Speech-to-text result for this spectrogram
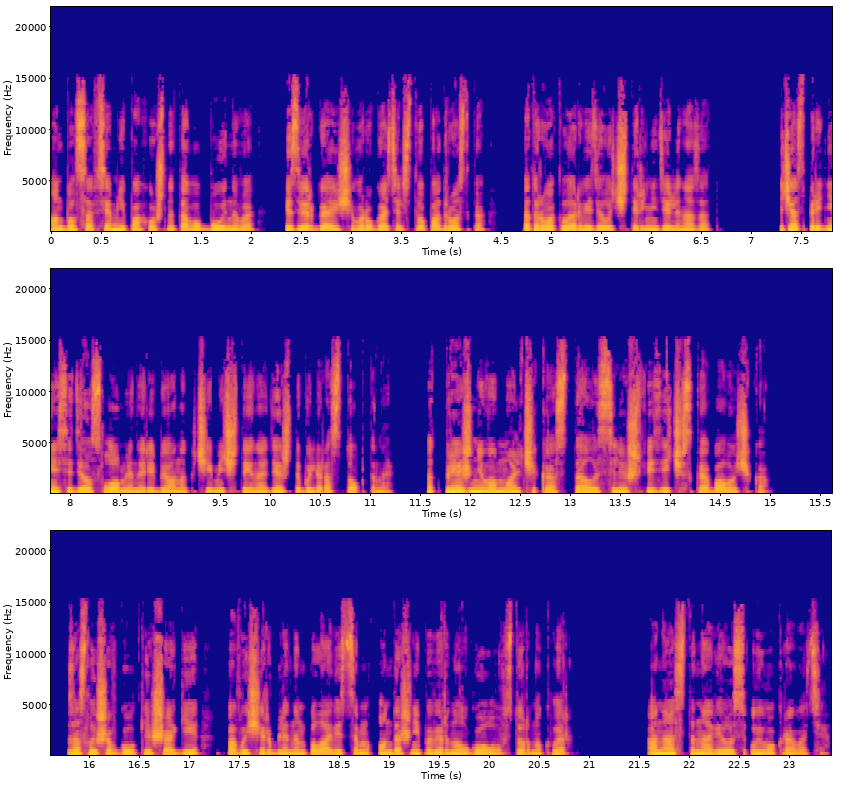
Он был совсем не похож на того буйного, извергающего ругательства подростка, которого Клэр видела четыре недели назад. Сейчас перед ней сидел сломленный ребенок, чьи мечты и надежды были растоптаны. От прежнего мальчика осталась лишь физическая оболочка. Заслышав гулкие шаги по выщербленным половицам, он даже не повернул голову в сторону Клэр. Она остановилась у его кровати.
